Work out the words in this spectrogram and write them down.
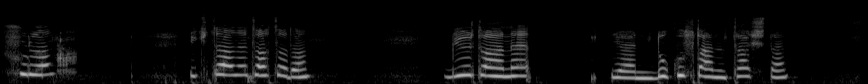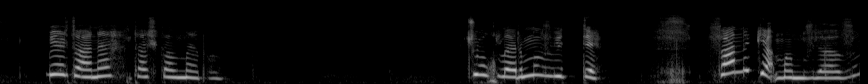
Şuradan iki tane tahtadan bir tane yani dokuz tane taştan bir tane taş kalma yapalım. Çubuklarımız bitti. Sandık yapmamız lazım.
